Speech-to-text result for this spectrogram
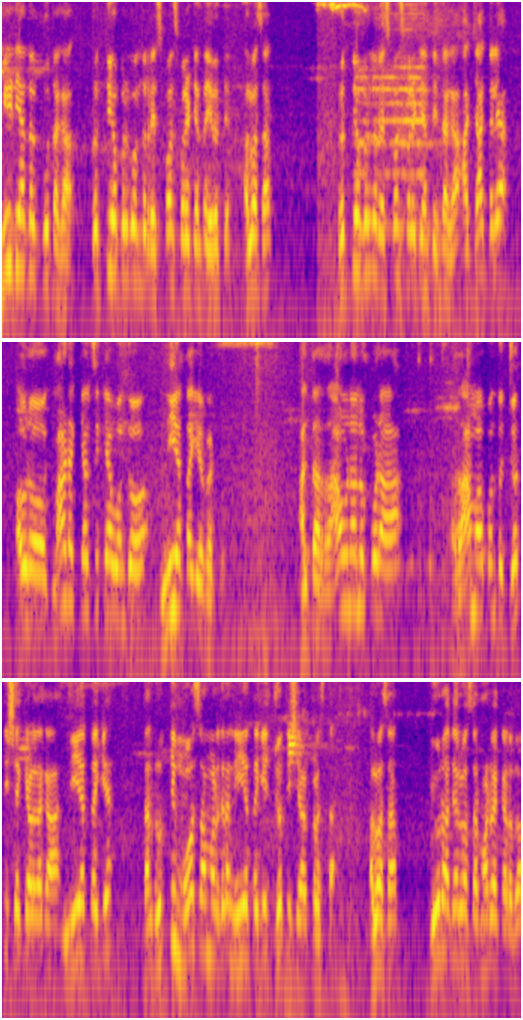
ಮೀಡಿಯಾದಲ್ಲಿ ಕೂತಾಗ ಪ್ರತಿಯೊಬ್ಬರಿಗೂ ಒಂದು ರೆಸ್ಪಾನ್ಸಿಬಿಲಿಟಿ ಅಂತ ಇರುತ್ತೆ, ಅಲ್ವಾ ಸರ್? ಪ್ರತಿಯೊಬ್ಬರಿಗೂ ರೆಸ್ಪಾನ್ಸಿಬಿಲಿಟಿ ಅಂತ ಇದ್ದಾಗ, ಆ ಜಾಗದಲ್ಲಿ ಅವರು ಮಾಡೋ ಕೆಲಸಕ್ಕೆ ಒಂದು ನಿಯತ್ತಾಗಿರ್ಬೇಕು. ಅಂತ ರಾವಣನು ಕೂಡ ರಾಮ ಬಂದು ಜ್ಯೋತಿಷ್ಯ ಕೇಳಿದಾಗ ನಿಯತ್ತಾಗಿ ತನ್ನ ವೃತ್ತಿ ಮೋಸ ಮಾಡಿದ್ರೆ ನಿಯತ್ತಾಗಿ ಜ್ಯೋತಿಷ್ಯ ಹೇಳಿ ಕಳಿಸ್ತಾ. ಅಲ್ವಾ ಸರ್? ಇವರು ಅದೇ ಅಲ್ವಾ ಸರ್ ಮಾಡ್ಬೇಕಾರದು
